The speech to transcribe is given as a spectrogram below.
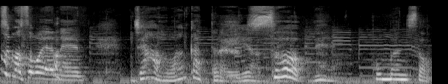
つもそうやねん。じゃあ会わんかったらええやんそう。ねほんまにそう。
